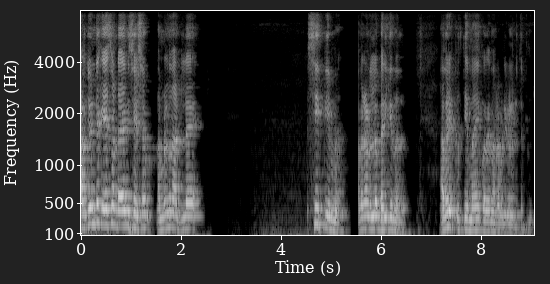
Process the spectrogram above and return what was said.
അർജുനന്റെ കേസ് ഉണ്ടായതിനു ശേഷം നമ്മളുടെ നാട്ടിലെ സി പി എം അവരാണല്ലോ ഭരിക്കുന്നത്. അവർ കൃത്യമായി കുറെ നടപടികൾ എടുത്തിട്ടുണ്ട്.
